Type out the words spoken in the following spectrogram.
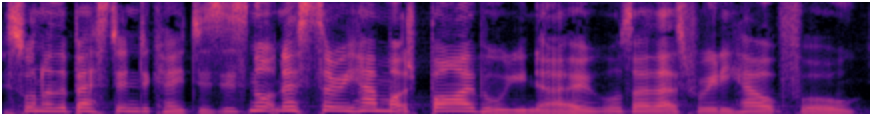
It's one of the best indicators. It's not necessarily how much Bible you know, although that's really helpful.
